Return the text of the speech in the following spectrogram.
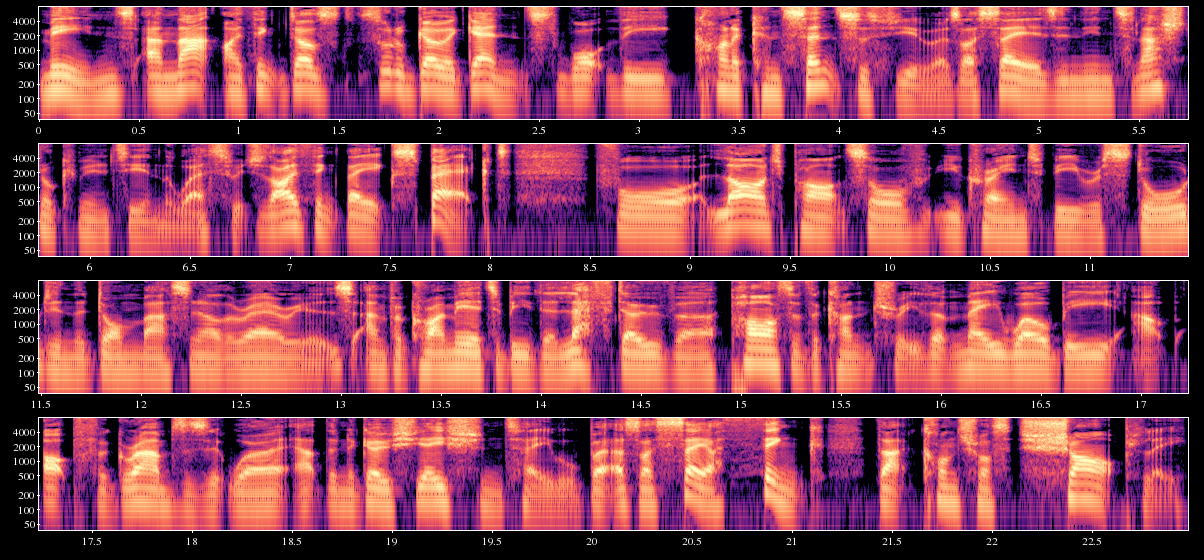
means. And that, I think, does sort of go against what the kind of consensus view, as I say, is in the international community in the West, which is I think they expect for large parts of Ukraine to be restored in the Donbass and other areas, and for Crimea to be the leftover part of the country that may well be up, up for grabs, as it were, at the negotiation table. But as I say, I think that contrasts sharply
